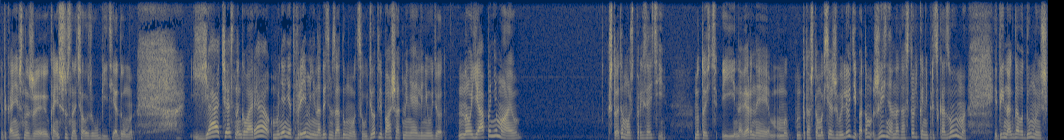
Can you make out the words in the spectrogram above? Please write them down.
Это, конечно же, конечно же, сначала же убить, я думаю. Я, честно говоря, у меня нет времени над этим задумываться, уйдет ли Паша от меня или не уйдет. Но я понимаю, что это может произойти. Ну, то есть, и, наверное, мы, ну, потому что мы все живые люди, и потом жизнь, она настолько непредсказуема, и ты иногда вот думаешь,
